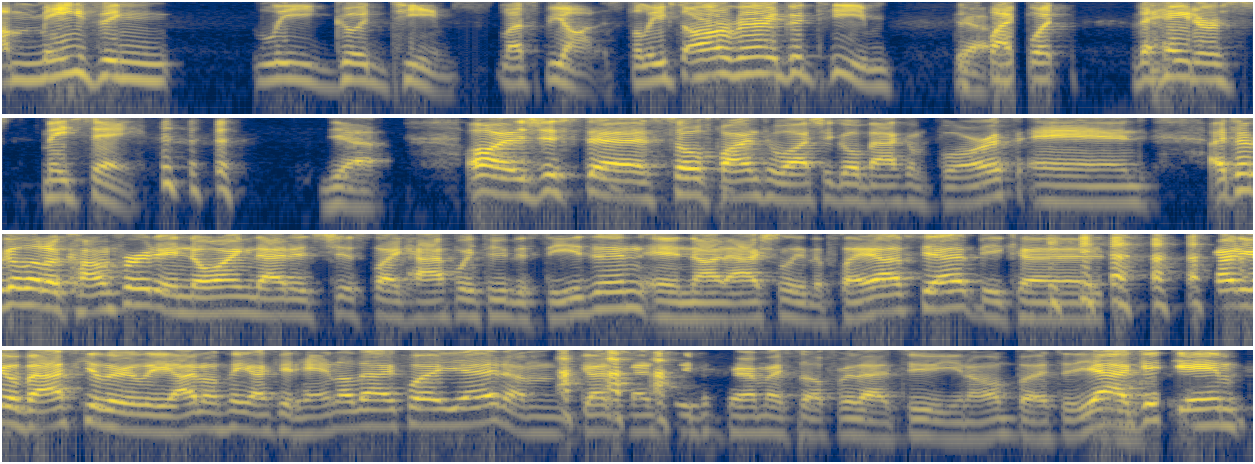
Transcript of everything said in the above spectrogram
amazingly good teams. Let's be honest. The Leafs are a very good team, Yeah. despite what the haters may say. yeah. Oh, it was just uh, so fun to watch it go back and forth. And I took a little comfort in knowing that it's just like halfway through the season and not actually the playoffs yet because cardiovascularly, I don't think I could handle that quite yet. I'm going to mentally prepare myself for that too, you know. But uh, yeah, a good game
